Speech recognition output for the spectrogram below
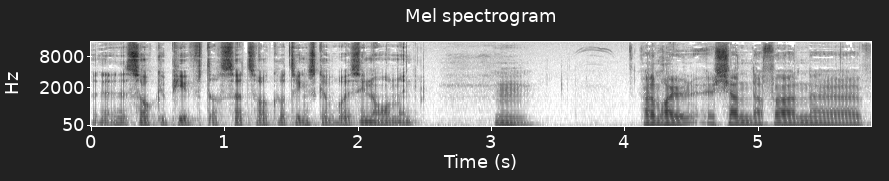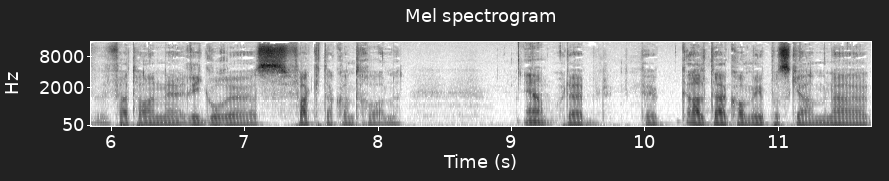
eh, sakuppgifter så att saker och ting ska vara i sin ordning. Mm. Ja, de har ju kända för, en, för att ha en rigorös faktakontroll. Ja. Och det, det, allt det här kommer ju på skam när,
